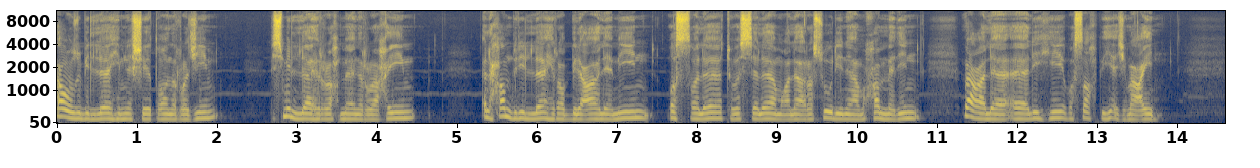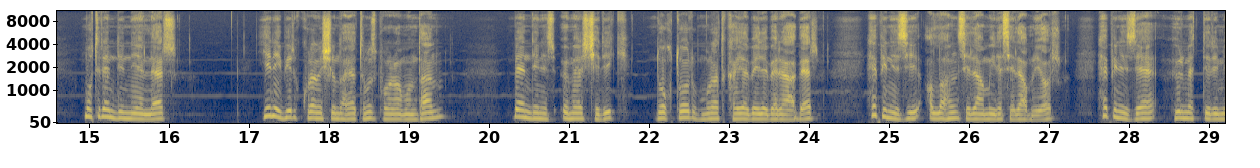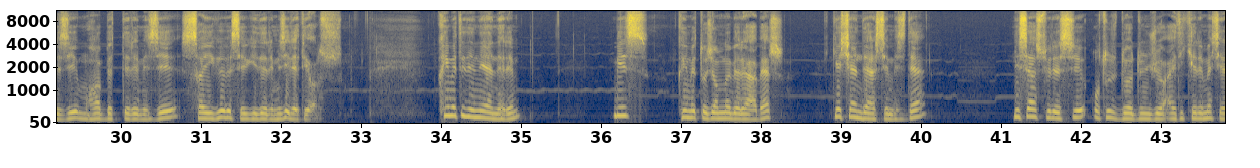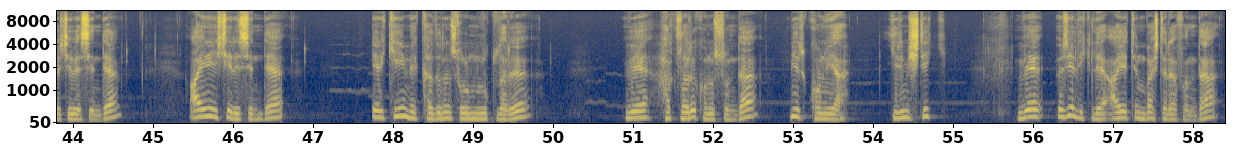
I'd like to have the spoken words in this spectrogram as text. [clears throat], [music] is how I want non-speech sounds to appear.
Euzu billahi mineşşeytanirracim. Bismillahirrahmanirrahim. Elhamdülillahi rabbil alamin. Ves salatu vesselam ala rasulina Muhammedin ve ala alihi ve sahbihi ecmaîn. Muhterem dinleyenler, yeni bir Kur'an Işığında Hayatımız programından ben Deniz Ömer Çelik, Doktor Murat Kaya Bey ile beraber hepinizi Allah'ın selamıyla selamlıyor. Hepinize hürmetlerimizi, muhabbetlerimizi, saygı ve sevgilerimizi iletiyoruz. Kıymetli dinleyenlerim, biz kıymetli hocamla beraber geçen dersimizde Nisa suresi 34. ayet-i kerime çerçevesinde aile içerisinde erkeğin ve kadının sorumlulukları ve hakları konusunda bir konuya girmiştik ve özellikle ayetin baş tarafında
